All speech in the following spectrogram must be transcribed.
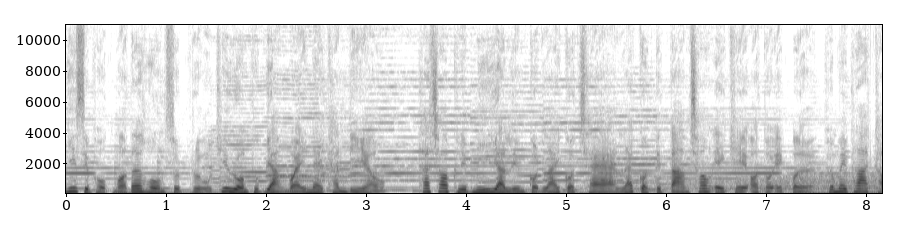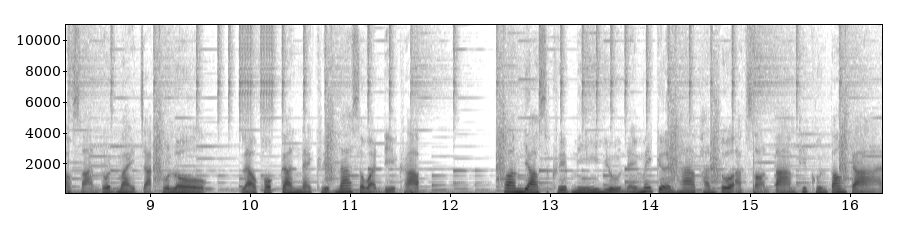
2026 Motorhome สุดหรูที่รวมทุกอย่างไว้ในคันเดียว ถ้าชอบคลิปนี้อย่าลืมกดไลค์ กดแชร์ และกดติดตามช่อง AK Auto Expert เพื่อไม่พลาดข่าวสารรถใหม่จากทั่วโลก แล้วพบกันในคลิปหน้าสวัสดีครับ ความยาวสคริปต์นี้อยู่ในไม่เกิน 5,000 ตัวอักษรตามที่คุณต้องการ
